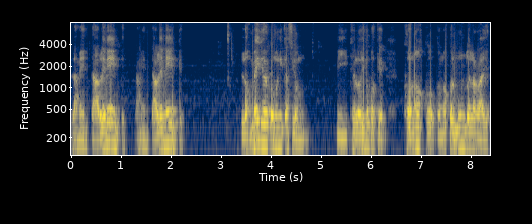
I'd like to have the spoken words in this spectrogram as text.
Lamentablemente, lamentablemente, los medios de comunicación, y te lo digo porque conozco, conozco el mundo de la radio,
